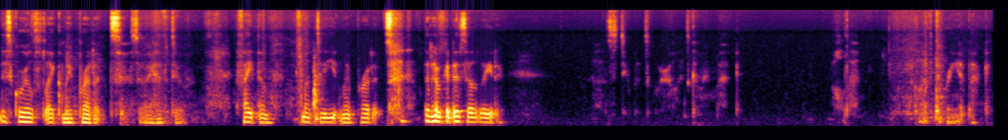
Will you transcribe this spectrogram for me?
The squirrels like my products, so I have to fight them not to eat my products that I'm gonna sell later. stupid squirrel, it's coming back. Hold on, I'll have to bring it back.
